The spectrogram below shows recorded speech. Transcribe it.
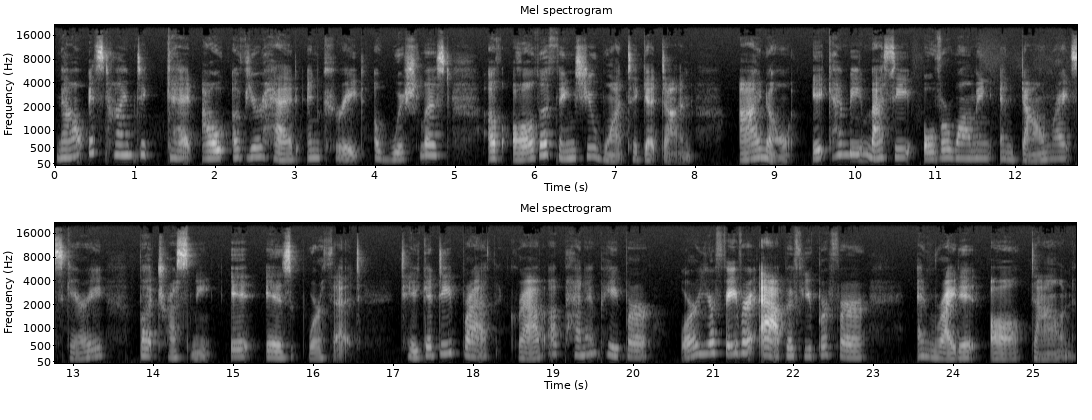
Now it's time to get out of your head and create a wish list of all the things you want to get done. I know it can be messy, overwhelming, and downright scary, but trust me, it is worth it. Take a deep breath, grab a pen and paper or your favorite app if you prefer and write it all down.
